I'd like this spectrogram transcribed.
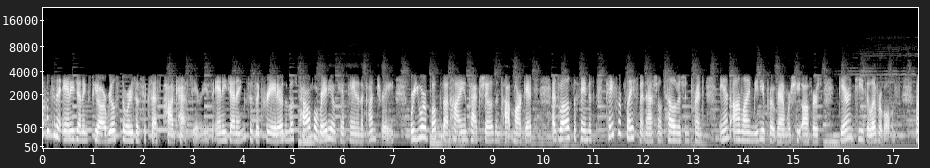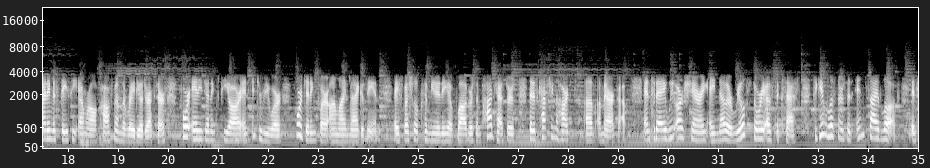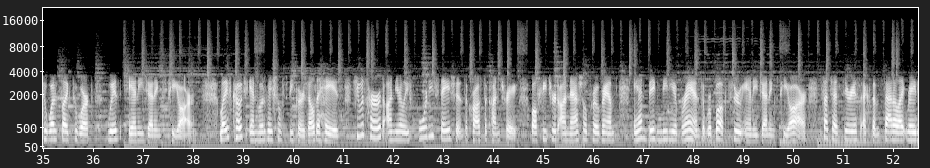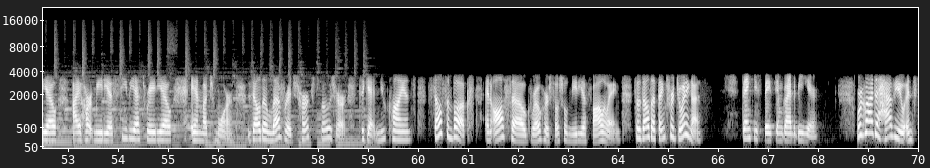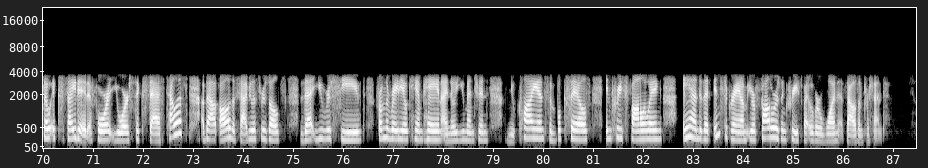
Welcome to the Annie Jennings PR Real Stories of Success podcast series. Annie Jennings is the creator of the most powerful radio campaign in the country, where you are booked on high impact shows in top markets, as well as the famous pay for placement national television, print, and online media program where she offers guaranteed deliverables. My name is Stacey Emerald Kaufman. I'm the radio director for Annie Jennings PR and interviewer for Jennings Wire Online Magazine, a special community of bloggers and podcasters that is capturing the heart of America. And today we are sharing another real story of success to give listeners an inside look into what it's like to work with Annie Jennings PR. Life coach and motivational speaker Zelda Hayes, she was heard on nearly 40 stations across the country while featured on national programs and big media brands that were booked through Annie Jennings PR, such as Sirius XM Satellite Radio, iHeartMedia, CBS Radio, and much more. Zelda leveraged her exposure to get new clients, sell some books, and also grow her social media following. So, Zelda, thanks for joining us. Thank you, Stacey. I'm glad to be here. We're glad to have you and so excited for your success. Tell us about all of the fabulous results that you received from the radio campaign. I know you mentioned new clients and book sales, increased following, and that Instagram, your followers increased by over 1,000%.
